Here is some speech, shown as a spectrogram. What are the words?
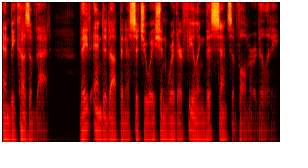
and because of that, they've ended up in a situation where they're feeling this sense of vulnerability.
